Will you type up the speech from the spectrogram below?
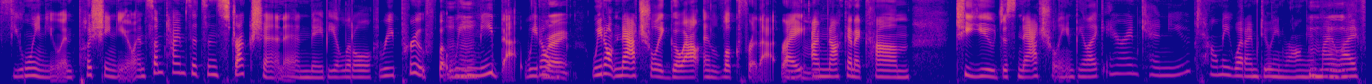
fueling you and pushing you and sometimes it's instruction and maybe a little reproof but we Mhm. need that we don't Right. we don't naturally go out and look for that right Mhm. i'm not going to come to you just naturally and be like erin can you tell me what i'm doing wrong in my Mhm. life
